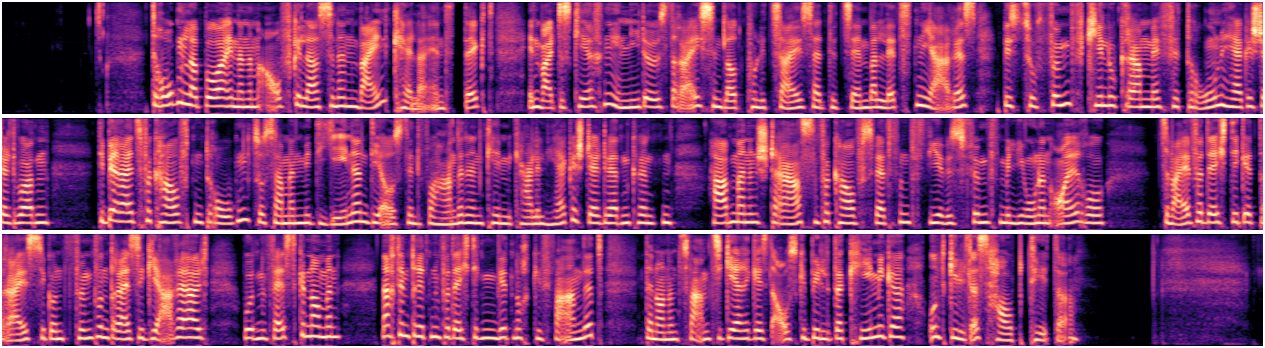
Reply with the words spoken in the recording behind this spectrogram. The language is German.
Drogenlabor in einem aufgelassenen Weinkeller entdeckt. In Walterskirchen in Niederösterreich sind laut Polizei seit Dezember letzten Jahres bis zu 5 Kilogramm Mephedron hergestellt worden. Die bereits verkauften Drogen zusammen mit jenen, die aus den vorhandenen Chemikalien hergestellt werden könnten, haben einen Straßenverkaufswert von 4 bis 5 Millionen Euro. Zwei Verdächtige, 30 und 35 Jahre alt, wurden festgenommen. Nach dem dritten Verdächtigen wird noch gefahndet. Der 29-Jährige ist ausgebildeter Chemiker und gilt als Haupttäter.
